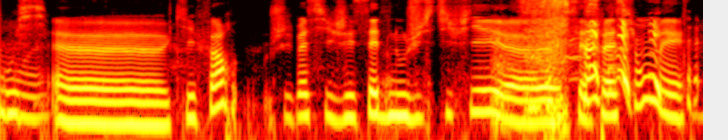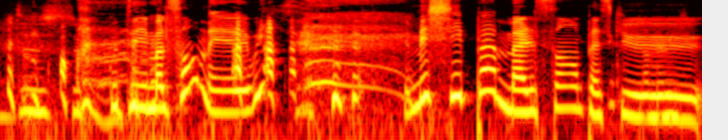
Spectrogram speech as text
ouais. euh, qui est fort. Je sais pas si j'essaie de nous justifier euh, cette passion, mais De ce côté malsain, mais oui. mais je sais pas malsain parce que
